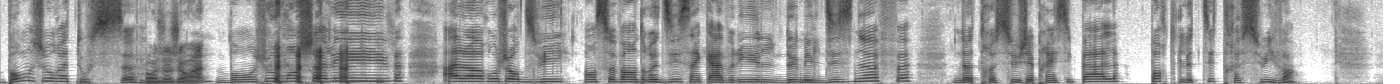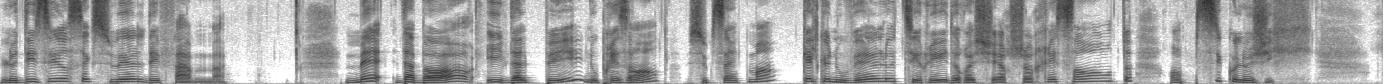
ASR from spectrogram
Bonjour à tous. Bonjour Joanne. Bonjour mon cher Yves. Alors aujourd'hui, en ce vendredi 5 avril 2019, notre sujet principal porte le titre suivant le désir sexuel des femmes. Mais d'abord, Yves Dalpé nous présente succinctement quelques nouvelles tirées de recherches récentes en psychologie.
